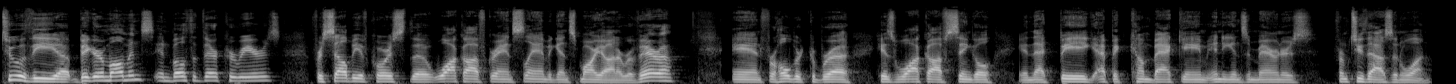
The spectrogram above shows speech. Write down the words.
two of the uh, bigger moments in both of their careers. For Selby, of course, the walk-off grand slam against Mariano Rivera and for Jolbert Cabrera, his walk-off single in that big epic comeback game, Indians and Mariners from 2001.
